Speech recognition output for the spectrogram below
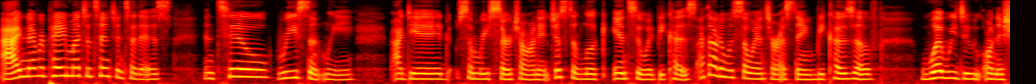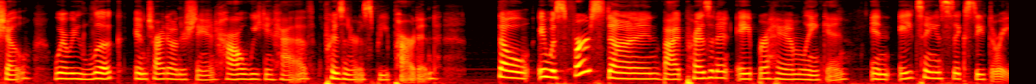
I never paid much attention to this until recently. I did some research on it just to look into it because I thought it was so interesting because of what we do on the show, where we look and try to understand how we can have prisoners be pardoned. So it was first done by President Abraham Lincoln in 1863.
